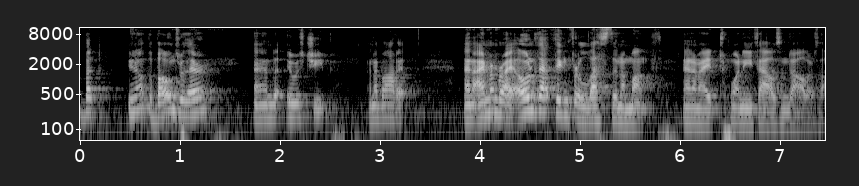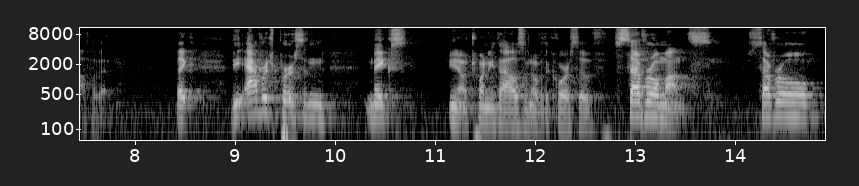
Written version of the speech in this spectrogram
but you know, the bones were there, and it was cheap, and I bought it. And I remember I owned that thing for less than a month, and I made twenty thousand dollars off of it. Like the average person makes, you know, twenty thousand over the course of several months, several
